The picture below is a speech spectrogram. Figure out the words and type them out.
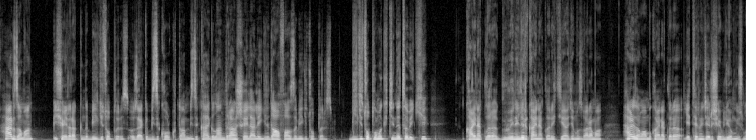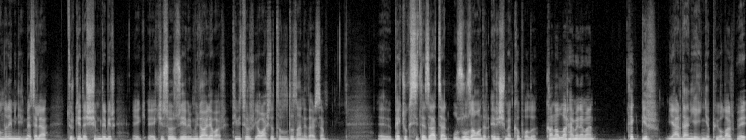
her zaman bir şeyler hakkında bilgi toplarız. Özellikle bizi korkutan, bizi kaygılandıran şeylerle ilgili daha fazla bilgi toplarız. Bilgi toplamak için de tabii ki kaynaklara, güvenilir kaynaklara ihtiyacımız var ama her zaman bu kaynaklara yeterince erişebiliyor muyuz? Bundan emin değilim. Mesela Türkiye'de şimdi bir ekşi sözlüğe bir müdahale var. Twitter yavaşlatıldı zannedersem. E, pek çok site zaten uzun zamandır erişime kapalı. Kanallar hemen hemen tek bir yerden yayın yapıyorlar ve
